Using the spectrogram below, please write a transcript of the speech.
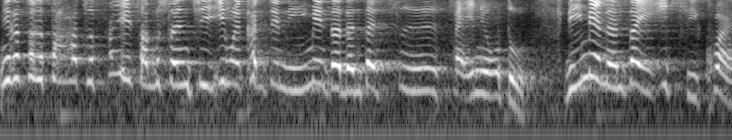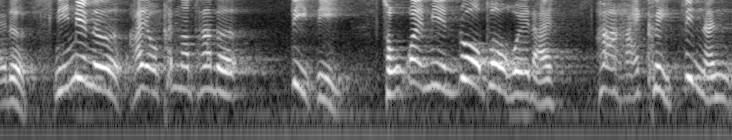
你看这个大儿子非常生气，因为看见里面的人在吃肥牛肚，里面的人在一起快乐，里面的还有看到他的。”弟弟从外面落魄回来，他还可以竟然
